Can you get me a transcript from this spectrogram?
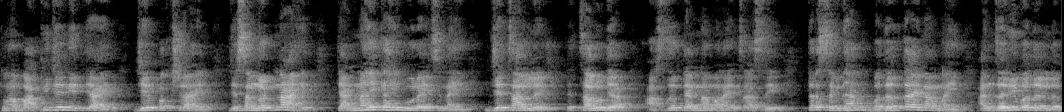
किंवा बाकी जे नेते आहेत जे पक्ष आहेत जे संघटना आहेत त्यांनाही काही बोलायचं नाही. जे चाललंय ते चालू द्या. असं जर त्यांना म्हणायचं असेल तर संविधान बदलता येणार नाही. आणि जरी बदललं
